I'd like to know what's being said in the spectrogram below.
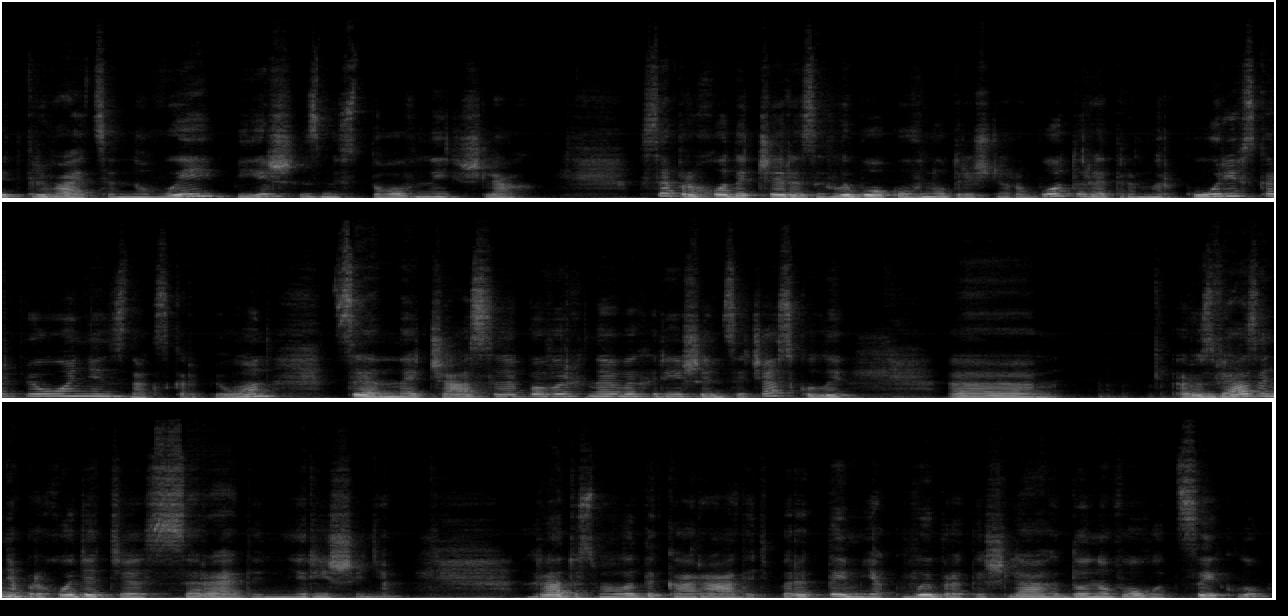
відкривається новий, більш змістовний шлях. Все проходить через глибоку внутрішню роботу, ретро Меркурій в Скорпіоні, знак Скорпіон. Це не час е, поверхневих рішень, це час, коли е, розв'язання приходять е, зсередині рішення. Градус молодика радить, перед тим, як вибрати шлях до нового циклу,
